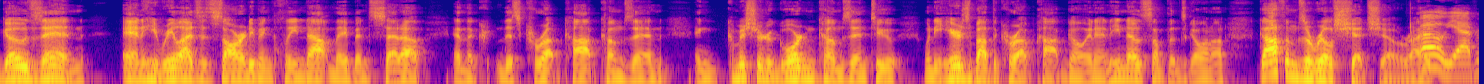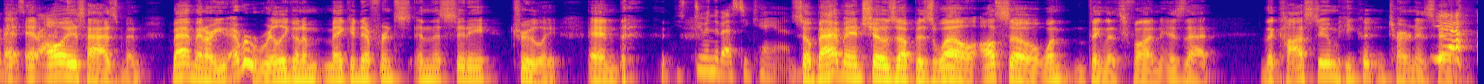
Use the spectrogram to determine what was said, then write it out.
goes in and he realizes it's already been cleaned out and they've been set up. And the, this corrupt cop comes in and Commissioner Gordon comes into when he hears about the corrupt cop going in, he knows something's going on. Gotham's a real shit show, right? Oh yeah, everybody's It, it always has been. Batman, are you ever really going to make a difference in this city? Truly. And He's doing the best he can. so Batman shows up as well. Also, one thing that's fun is that the costume, he couldn't turn his head.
